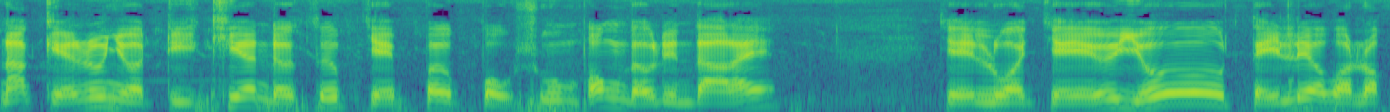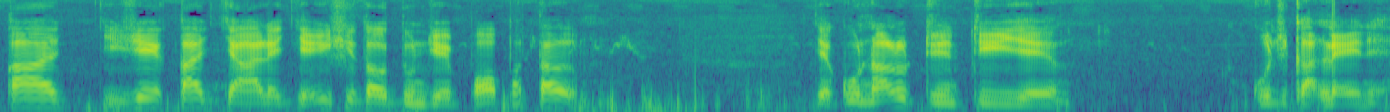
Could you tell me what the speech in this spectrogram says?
na kia rồi nhờ chỉ khiên được sớp chế bơ bổ sung phong đỡ lên đà đấy. Chế lúa chế ở yếu tế lệ và nó cá chỉ cá chả để chế ít đâu tuần chế bỏ bắt tơ. Chế cũng nào lúc trên chỉ chế cũng chỉ cả lên này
